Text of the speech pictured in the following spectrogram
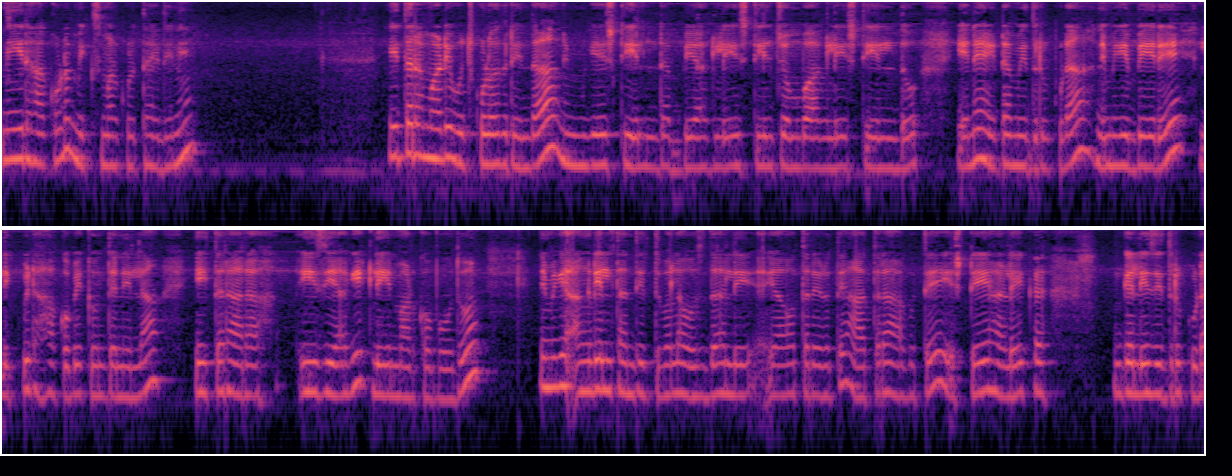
ನೀರು ಹಾಕ್ಕೊಂಡು ಮಿಕ್ಸ್ ಮಾಡ್ಕೊಳ್ತಾ ಇದ್ದೀನಿ. ಈ ಥರ ಮಾಡಿ ಉಜ್ಕೊಳ್ಳೋದ್ರಿಂದ ನಿಮಗೆ ಸ್ಟೀಲ್ ಡಬ್ಬಿ ಆಗಲಿ ಸ್ಟೀಲ್ ಚೊಂಬು ಆಗಲಿ ಸ್ಟೀಲ್ದು ಏನೇ ಐಟಮ್ ಇದ್ದರೂ ಕೂಡ ನಿಮಗೆ ಬೇರೆ ಲಿಕ್ವಿಡ್ ಹಾಕೋಬೇಕು ಅಂತೇನಿಲ್ಲ. ಈ ಥರ ಈಸಿಯಾಗಿ ಕ್ಲೀನ್ ಮಾಡ್ಕೋಬೋದು. ನಿಮಗೆ ಅಂಗಡೀಲಿ ತಂದಿರ್ತೀವಲ್ಲ ಹೊಸ್ದಲ್ಲಿ ಯಾವ ಥರ ಇರುತ್ತೆ ಆ ಥರ ಆಗುತ್ತೆ. ಎಷ್ಟೇ ಹಳೆ ಕ ಗಲೀಜಿದ್ರೂ ಕೂಡ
